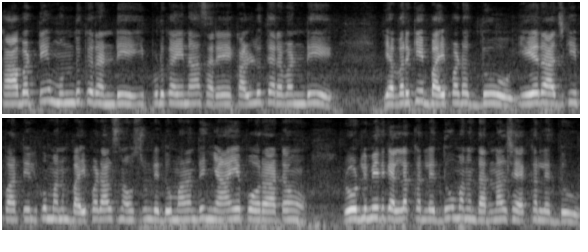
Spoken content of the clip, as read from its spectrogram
కాబట్టి ముందుకు రండి. ఇప్పటికైనా సరే కళ్ళు తెరవండి. ఎవరికీ భయపడొద్దు. ఏ రాజకీయ పార్టీలకు మనం భయపడాల్సిన అవసరం లేదు. మనది న్యాయ పోరాటం. రోడ్ల మీదకి వెళ్ళక్కర్లేదు. మనం ధర్నాలు చేయక్కర్లేదు.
